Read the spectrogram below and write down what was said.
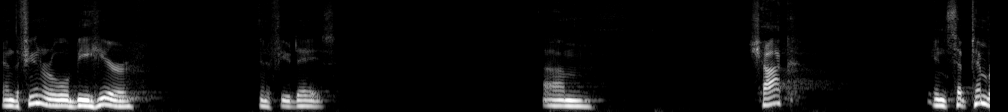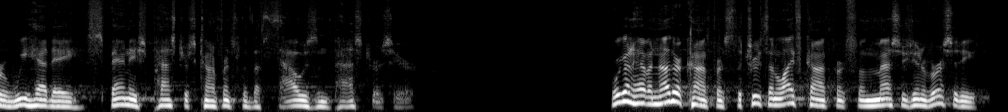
And the funeral will be here in a few days. Um, shock. In September, we had a Spanish pastors conference with a thousand pastors here. We're going to have another conference, the Truth and Life Conference from the Masters University,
